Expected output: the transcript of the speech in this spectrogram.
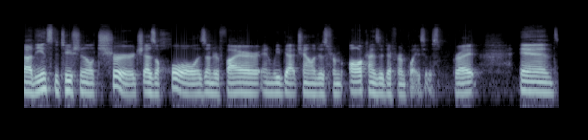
uh, the institutional church as a whole is under fire and we've got challenges from all kinds of different places, right? And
